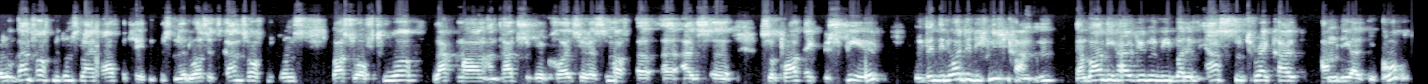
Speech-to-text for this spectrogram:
weil du ganz oft mit uns live aufgetreten bist. Ne? Du hast jetzt ganz oft mit uns, warst du auf Tour, Lackmann, Untouchable, Kreuze, das immer äh, äh, als äh, Support-Act gespielt. Und wenn die Leute dich nicht kannten, dann waren die halt irgendwie bei dem ersten Track halt haben die halt geguckt.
